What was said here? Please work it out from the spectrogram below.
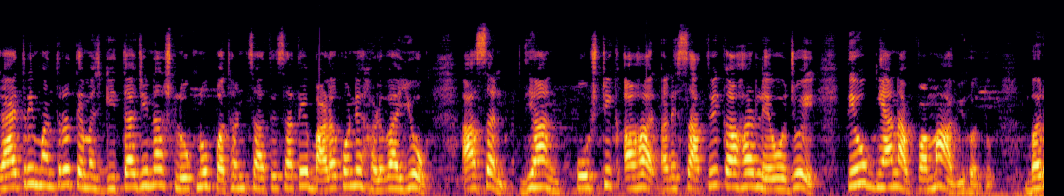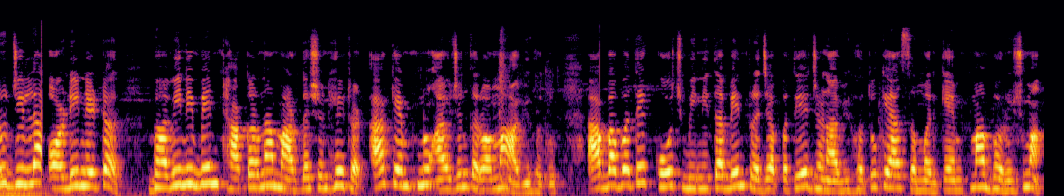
ગાયત્રી મંત્ર તેમજ ગીતાજીના શ્લોકનું પઠન સાથે સાથે બાળકોને હળવા યોગ, આસન, ધ્યાન, પૌષ્ટિક આહાર અને સાત્વિક આહાર લેવો જોઈએ તેવું જ્ઞાન આપવામાં આવ્યું હતું. ભરૂચ જિલ્લા ઓર્ડિનેટર ભાવિનીબેન ઠાકરના માર્ગદર્શન હેઠળ આ કેમ્પનું આયોજન કરવામાં આવ્યું હતું. આ બાબતે કોચ બિનીતાબેન પ્રજાપતિએ જણાવ્યું હતું કે આ સમર કેમ્પમાં ભરૂચમાં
